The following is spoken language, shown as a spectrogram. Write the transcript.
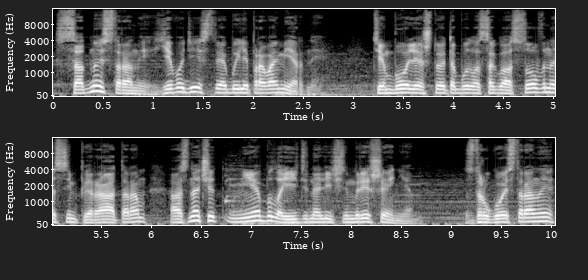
С одной стороны, его действия были правомерны, тем более, что это было согласовано с императором, а значит, не было единоличным решением. С другой стороны,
